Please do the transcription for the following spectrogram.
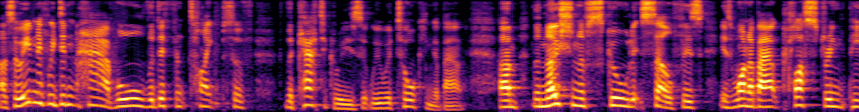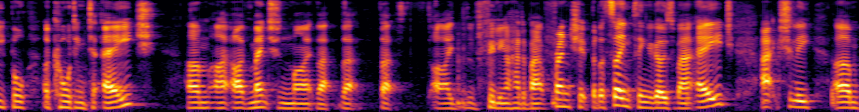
Uh, so even if we didn't have all the different types of the categories that we were talking about, um, the notion of school itself is, is one about clustering people according to age. Um, I, I've mentioned my, that, that, that I, the feeling I had about friendship, but the same thing goes about age. Actually, um,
